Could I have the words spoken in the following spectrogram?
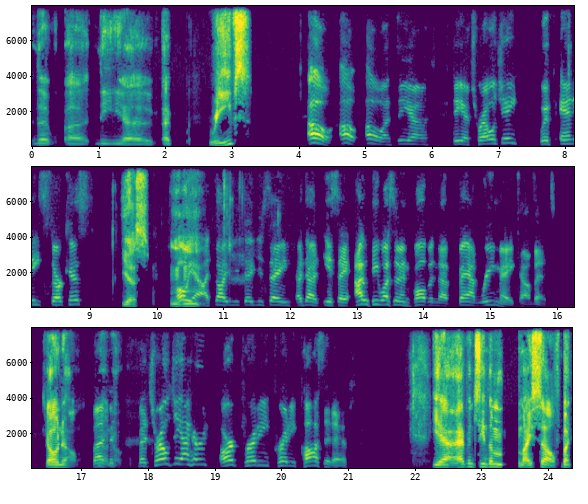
the uh, the uh, uh, Reeves. Oh, oh, oh, uh, the uh, the uh, trilogy with Andy Serkis. Yes. Oh Mhm. yeah, I thought you did. You say I thought you say I, he wasn't involved in the bad remake of it, Oh no. but no, the, no. but trilogy I heard are pretty pretty positive. Yeah, I haven't seen them myself, but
